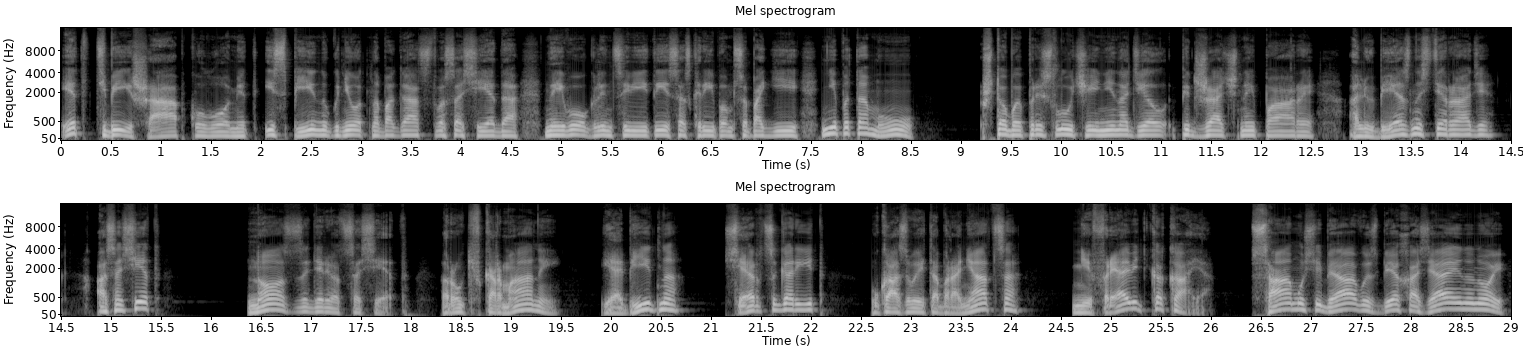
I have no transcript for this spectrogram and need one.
Это тебе и шапку ломит, и спину гнет на богатство соседа, на его глинцевитые со скрипом сапоги, не потому, чтобы при случае не надел пиджачной пары, а любезности ради. А сосед... Нос задерет сосед, руки в карманы, и обидно, сердце горит, указывает обороняться. Не фря ведь какая! Сам у себя в избе хозяин иной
